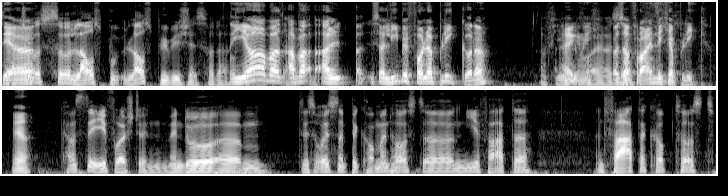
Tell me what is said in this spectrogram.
der. was so Lausbü Lausbübisches, oder? Ja, aber, aber ein- ist ein liebevoller Blick, oder? Auf jeden Eigentlich. Fall. Also ein freundlicher Blick, ja. Kannst du dir eh vorstellen, wenn du ähm, das alles nicht bekommen hast, äh, nie Vater, einen Vater gehabt hast,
